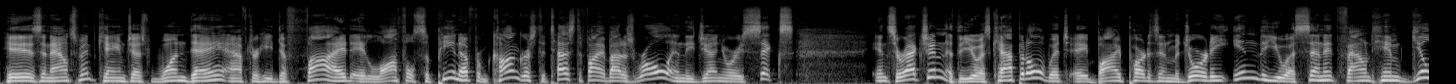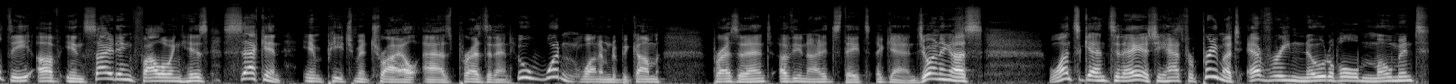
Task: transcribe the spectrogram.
His announcement came just one day after he defied a lawful subpoena from Congress to testify about his role in the January 6 insurrection at the U.S. Capitol, which a bipartisan majority in the U.S. Senate found him guilty of inciting following his second impeachment trial as president. Who wouldn't want him to become President of the United States again. Joining us once again today, as she has for pretty much every notable moment,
